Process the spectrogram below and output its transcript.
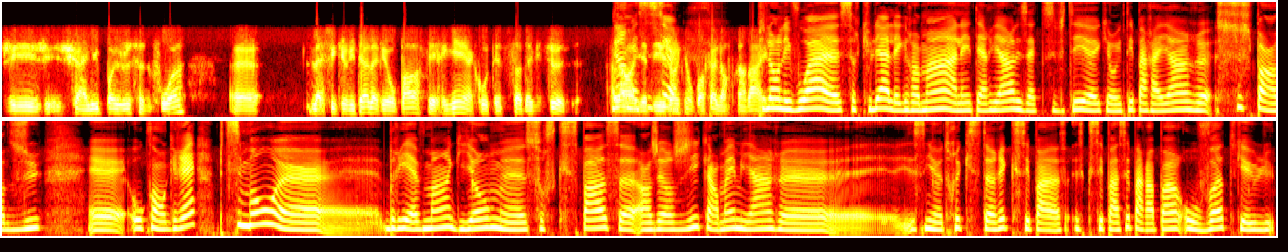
je suis allé pas juste une fois. Euh, la sécurité à l'aéroport, c'est rien à côté de ça d'habitude. Alors, il y a des gens qui n'ont pas fait leur travail. Puis là, on les voit euh, circuler allègrement à l'intérieur, les activités euh, qui ont été par ailleurs euh, suspendues au Congrès. Petit mot brièvement, Guillaume, sur ce qui se passe en Géorgie. Quand même, hier, il y a un truc historique qui s'est, qui s'est passé par rapport au vote qui a eu lieu.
